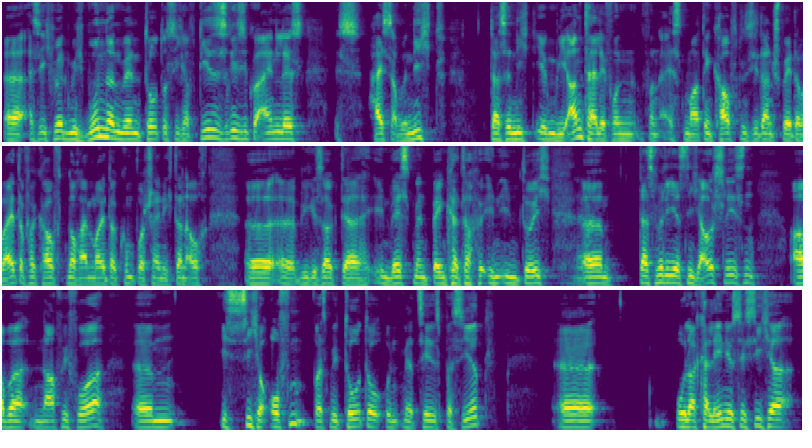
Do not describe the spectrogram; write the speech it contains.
Äh, also ich würde mich wundern, wenn Toto sich auf dieses Risiko einlässt. Es heißt aber nicht, dass er nicht irgendwie Anteile von, von Aston Martin kauft und sie dann später weiterverkauft. Noch einmal, da kommt wahrscheinlich dann auch, äh, äh, wie gesagt, der Investmentbanker da in ihm durch. Ja. Ähm, das würde ich jetzt nicht ausschließen, aber nach wie vor ähm, ist sicher offen, was mit Toto und Mercedes passiert. Äh, Ola Kalenius ist sicher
